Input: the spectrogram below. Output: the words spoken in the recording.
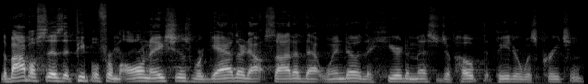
The Bible says that people from all nations were gathered outside of that window to hear the message of hope that Peter was preaching.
